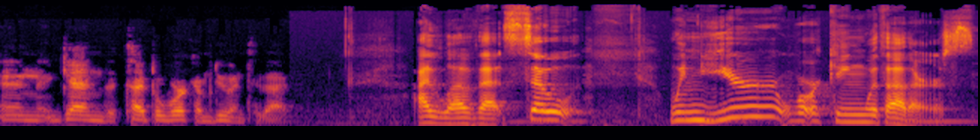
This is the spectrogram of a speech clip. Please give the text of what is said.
and again the type of work I'm doing today. I love that. So, when you're working with others,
